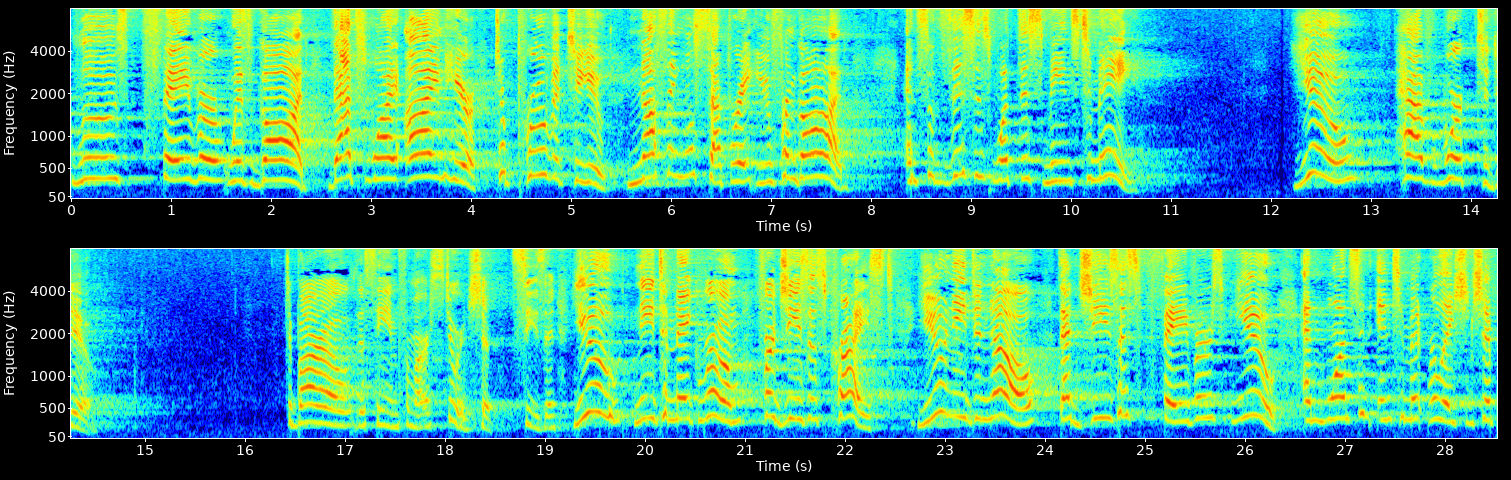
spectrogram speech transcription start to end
lose favor with God. That's why I'm here to prove it to you. Nothing will separate you from God. And so, this is what this means to me. You have work to do. To borrow the theme from our stewardship season, you need to make room for Jesus Christ. You need to know that Jesus favors you and wants an intimate relationship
